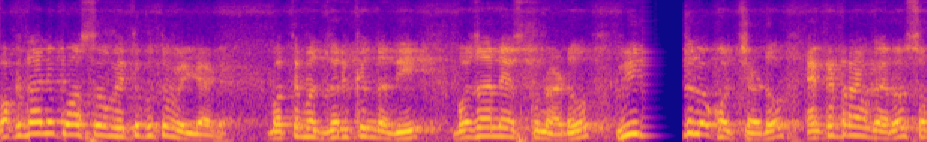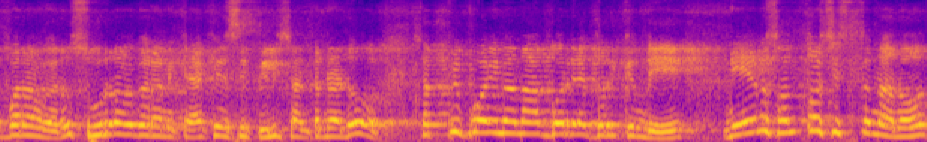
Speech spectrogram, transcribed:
ఒకదాని కోసం వెతుకుతూ వెళ్ళాడు. మొత్తం దొరికింది అది భుజాన్ని వేసుకున్నాడు. వీధిలోకి వచ్చాడు. వెంకటరావు గారు సుబ్బారావు గారు సూర్యరావు గారు అని కేకేసి పిలిచి అంటున్నాడు తప్పిపోయిన నా గొర్రె దొరికింది. నేను సంతోషిస్తున్నాను.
